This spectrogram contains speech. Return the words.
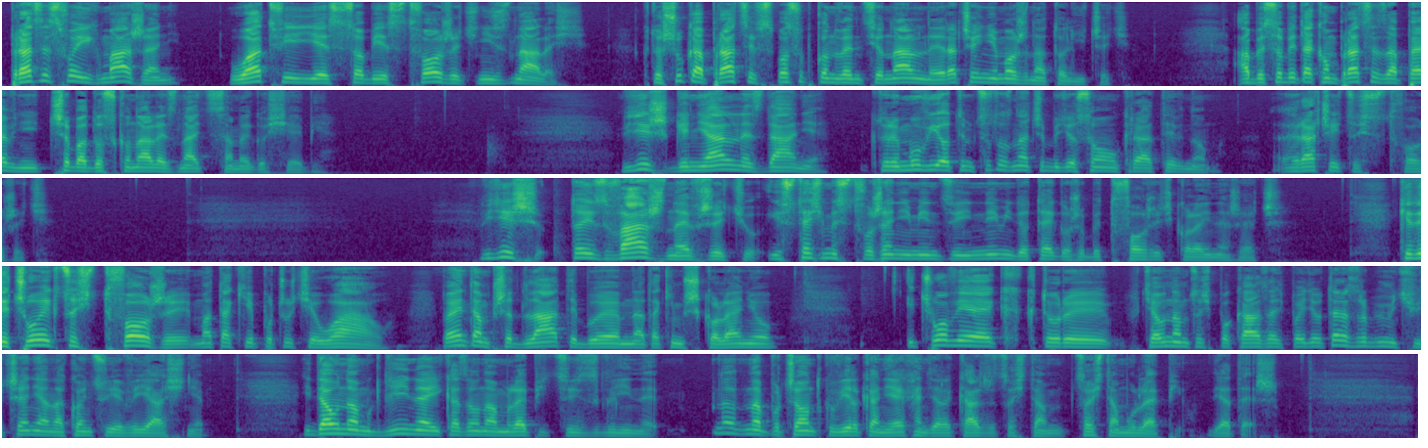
Pracę swoich marzeń łatwiej jest sobie stworzyć niż znaleźć. Kto szuka pracy w sposób konwencjonalny, raczej nie może na to liczyć. Aby sobie taką pracę zapewnić, trzeba doskonale znać samego siebie. Widzisz genialne zdanie, które mówi o tym, co to znaczy być osobą kreatywną. Raczej coś stworzyć. Widzisz, to jest ważne w życiu. Jesteśmy stworzeni między innymi do tego, żeby tworzyć kolejne rzeczy. Kiedy człowiek coś tworzy, ma takie poczucie wow. Pamiętam przed laty byłem na takim szkoleniu i człowiek, który chciał nam coś pokazać, powiedział, teraz robimy ćwiczenia, na końcu je wyjaśnię. I dał nam glinę i kazał nam lepić coś z gliny. No, na początku wielka niechęć, ale każdy coś tam, coś tam ulepił. Ja też.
